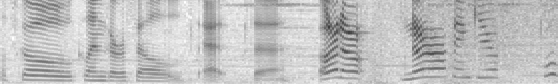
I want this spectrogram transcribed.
Let's go cleanse ourselves at the... Oh no! No, thank you! Woo.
